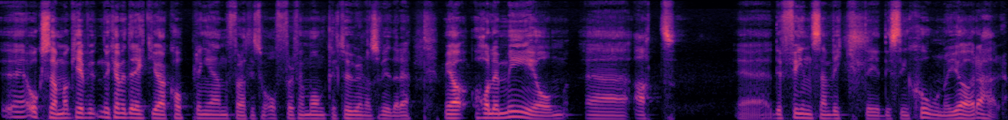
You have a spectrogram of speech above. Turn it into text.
eh, också, okay, nu kan vi direkt göra kopplingen för att liksom offer för mångkulturen och så vidare. Men jag håller med om eh, att eh, det finns en viktig distinktion att göra här.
